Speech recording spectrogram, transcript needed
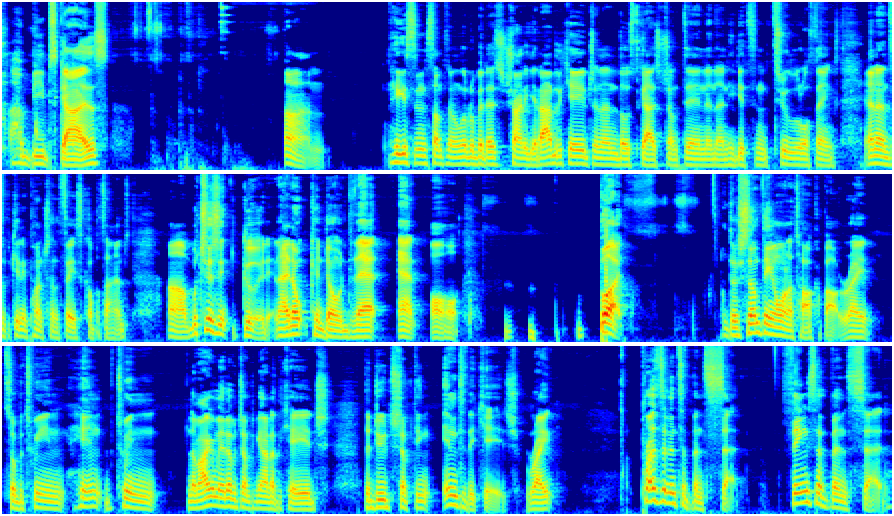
Khabib's guys. Um, he gets into something a little bit as he's trying to get out of the cage, and then those guys jumped in, and then he gets into two little things and ends up getting punched in the face a couple times, uh, which isn't good, and I don't condone that at all. But there's something I want to talk about, right? So between him, between Nurmagomedov jumping out of the cage, the dude jumping into the cage, right? Presidents have been set. Things have been said.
